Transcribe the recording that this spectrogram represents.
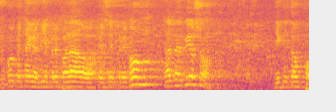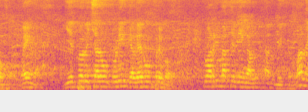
supongo que traigas bien preparado ese pregón. ¿Estás nervioso? Y que está un poco, venga. Y es por echar un culín que leer un pregón. Tú arrímate bien al, al micro, ¿vale?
